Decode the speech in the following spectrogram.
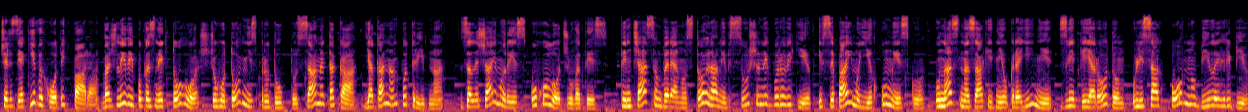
через які виходить пара. Важливий показник того, що готовність продукту саме така, яка нам потрібна. Залишаємо рис охолоджуватись. Тим часом беремо 100 грамів сушених боровиків і всипаємо їх у миску. У нас на Західній Україні, звідки я родом, у лісах повно білих грибів.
